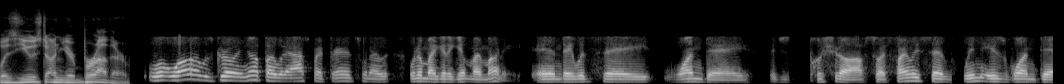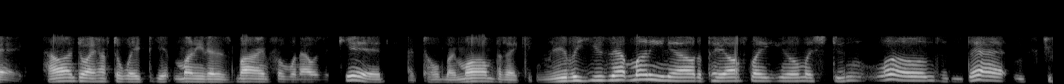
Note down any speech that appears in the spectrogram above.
was used on your brother. Well, while I was growing up, I would ask my parents when I would- when am I going to get my money, and they would say one day. They just push it off. So I finally said, "When is one day? How long do I have to wait to get money that is mine from when I was a kid?" I told my mom that I could really use that money now to pay off my, you know, my student loans and debt. And she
